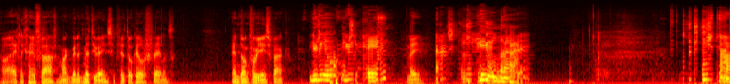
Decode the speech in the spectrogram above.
Nou, eigenlijk geen vragen, maar ik ben het met u eens. Ik vind het ook heel vervelend. En dank voor je inspraak. Jullie hebben ook niks gekregen? Nee. Dat is heel naar. Ja,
